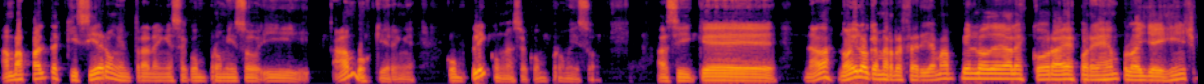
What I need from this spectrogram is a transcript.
ambas partes quisieron entrar en ese compromiso y ambos quieren cumplir con ese compromiso. Así que nada, no, y lo que me refería más bien lo de Alex Cora es, por ejemplo, a Jay Hinch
